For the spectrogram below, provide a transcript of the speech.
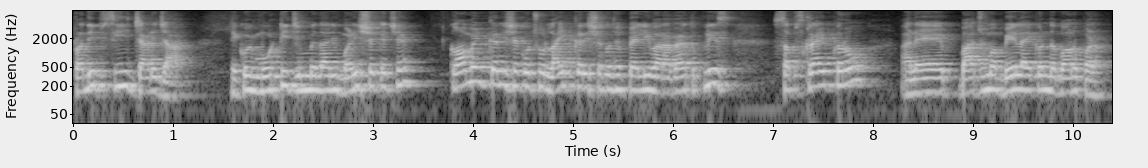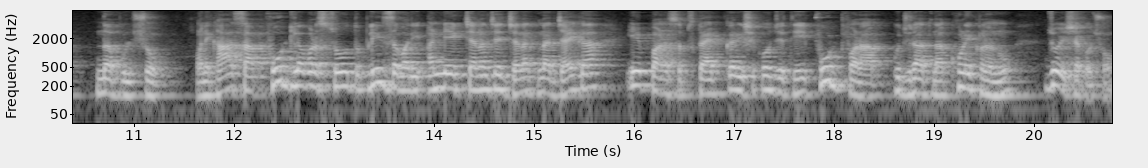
પ્રદીપસિંહ જાડેજા ને કોઈ મોટી જિમ્મેદારી મળી શકે છે? કોમેન્ટ કરી શકો છો, લાઈક કરી શકો છો. પહેલી વાર આવ્યા તો પ્લીઝ સબસ્ક્રાઈબ કરો અને બાજુમાં બેલ આઇકોન દબાવવાનું પણ ન ભૂલશો. અને ખાસ આ ફૂડ લવર્સ છો તો પ્લીઝ અમારી અન્ય એક ચેનલ છે જનકના જાયકા. એ પણ સબસ્ક્રાઇબ કરી શકો જેથી ફૂડ પણ આપ ગુજરાતના ખૂણે ખૂણેનું જોઈ શકો છો.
